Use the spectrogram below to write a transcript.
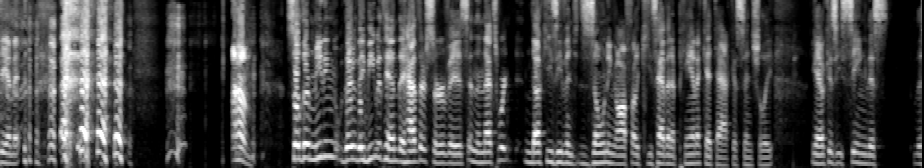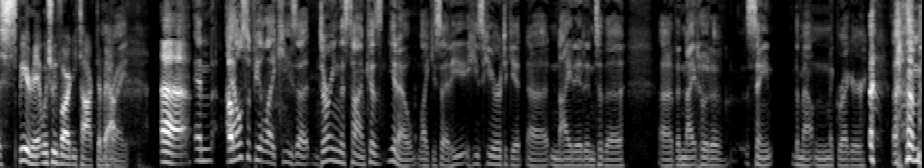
damn it. um, so they're meeting. They they meet with him. They have their service, and then that's where Nucky's even zoning off, like he's having a panic attack, essentially. You know, because he's seeing this this spirit, which we've already talked about. Right. Uh, And I also feel like he's uh during this time because you know, like you said, he he's here to get uh, knighted into the uh, the knighthood of Saint the Mountain McGregor. um,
